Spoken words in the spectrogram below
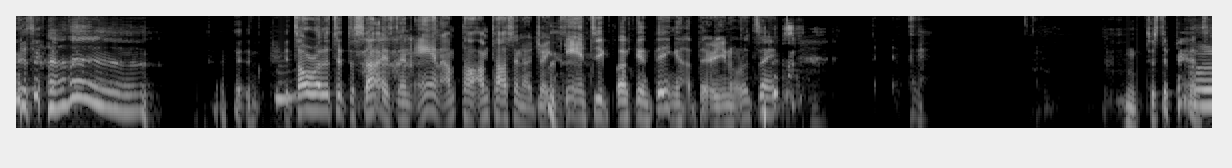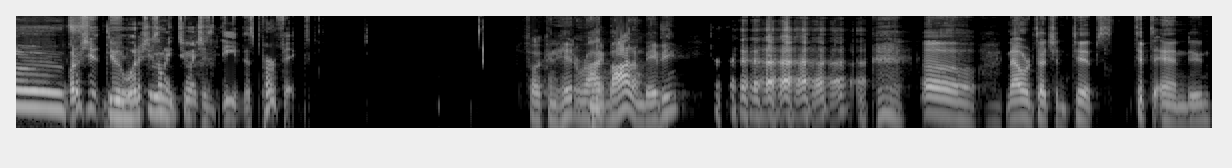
It's It's all relative to size. Then, and I'm to- I'm tossing a gigantic fucking thing out there. You know what I'm saying? Just depends. Oh, What if she, dude? What if she's only two inches deep? That's perfect. Fucking hitting rock bottom, baby? oh, now we're touching tips. Tip to end, dude.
